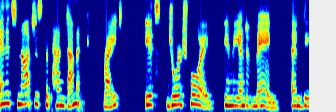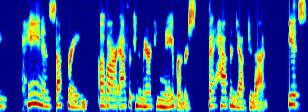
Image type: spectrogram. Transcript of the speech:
And it's not just the pandemic, right? It's George Floyd in the end of May and the pain and suffering of our African American neighbors that happened after that. It's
